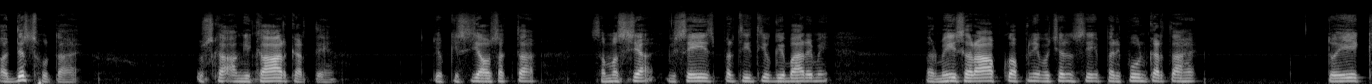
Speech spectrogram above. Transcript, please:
अदृश्य होता है, उसका अंगीकार करते हैं। जब किसी आवश्यकता समस्या, विशेष परिस्थितियों के बारे में परमेश्वर आपको अपने वचन से परिपूर्ण करता है। तो एक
